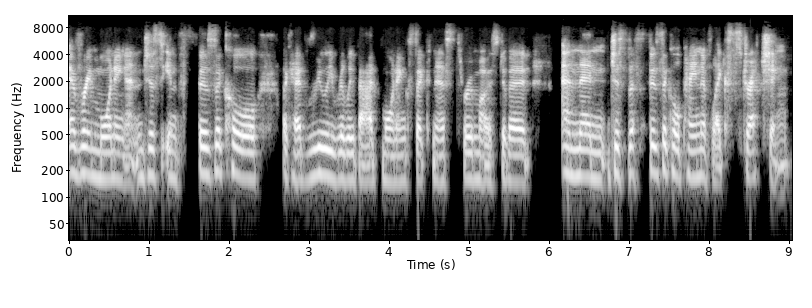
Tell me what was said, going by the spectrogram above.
every morning and just in physical like I had really really bad morning sickness through most of it and then just the physical pain of like stretching.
